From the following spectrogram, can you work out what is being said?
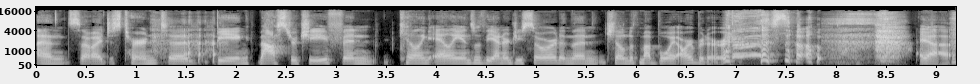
And so I just turned to being Master Chief and killing aliens with the energy sword and then chilling with my boy Arbiter. so, yeah.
